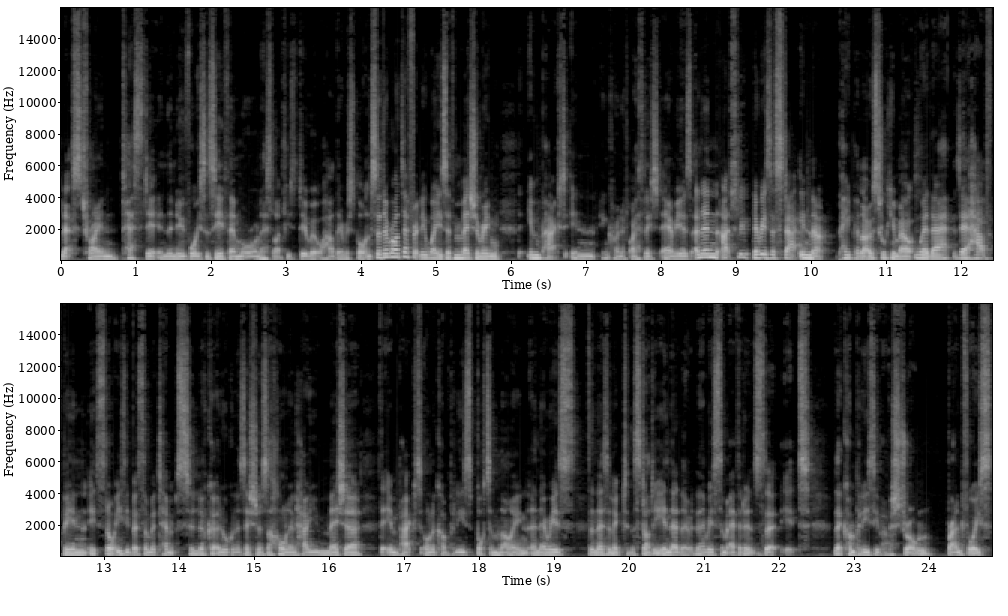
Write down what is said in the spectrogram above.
Let's try and test it in the new voice and see if they're more or less likely to do it or how they respond. So there are definitely ways of measuring the impact in, in kind of isolated areas. And then actually there is a stat in that paper that I was talking about where there there have been, it's not easy, but some attempts to look at an organization as a whole and how you measure the impact on a company's bottom line. And there is then there's a link to the study in there. There, there is some evidence that it that companies who have a strong brand voice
